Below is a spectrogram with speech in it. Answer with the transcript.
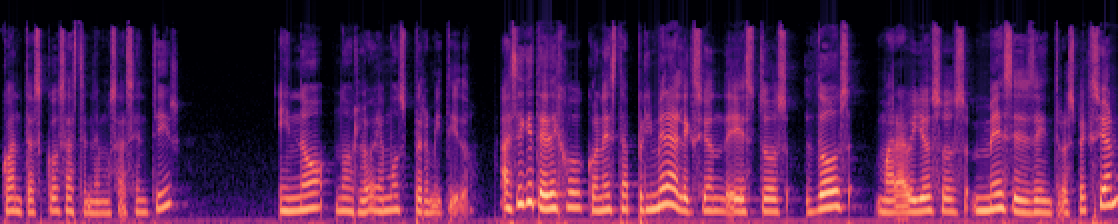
¿Cuántas cosas tenemos a sentir? Y no nos lo hemos permitido. Así que te dejo con esta primera lección de estos dos maravillosos meses de introspección,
